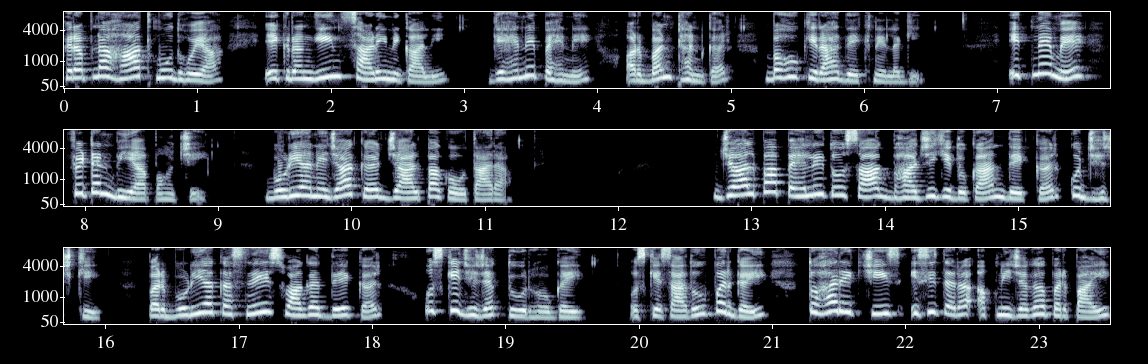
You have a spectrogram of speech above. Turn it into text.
फिर अपना हाथ मुँह धोया, एक रंगीन साड़ी निकाली, गहने पहने और बन ठन कर बहू की राह देखने लगी। इतने में फिटन भी आ पहुँची। बुढ़िया ने जाकर जालपा को उतारा। जालपा पहले तो साग भाजी की दुकान देखकर कुछ झिझकी पर बुढ़िया का स्नेह स्वागत देखकर उसकी झिझक दूर हो गई। उसके साथ ऊपर गई तो हर एक चीज़ इसी तरह अपनी जगह पर पाई,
